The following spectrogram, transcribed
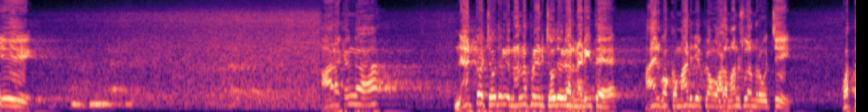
ఈ ఆ రకంగా నాట్కో చౌదరి నన్నపనేని చౌదరి గారిని అడిగితే ఆయనకు ఒక్క మాట చెప్పాం. వాళ్ళ మనుషులందరూ వచ్చి కొత్త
